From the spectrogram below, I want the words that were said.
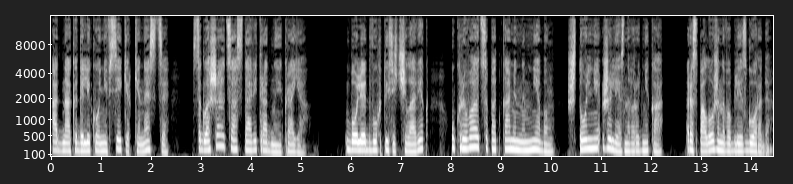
Однако далеко не все киркенесцы соглашаются оставить родные края. Более двух тысяч человек укрываются под каменным небом штольни железного рудника, расположенного близ города.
